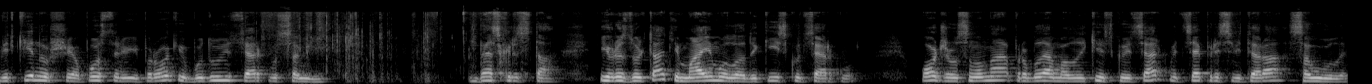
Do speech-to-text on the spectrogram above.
відкинувши апостолів і пророків, будують церкву самі, без Христа. І в результаті маємо Ладикійську церкву. Отже, основна проблема Ладикійської церкви це пресвітера Саули.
